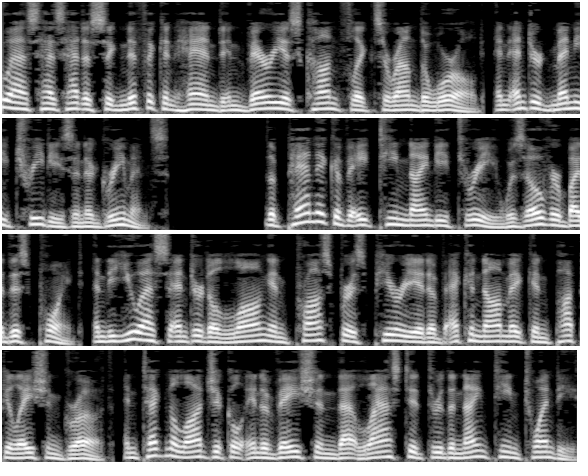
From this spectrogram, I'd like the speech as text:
U.S. has had a significant hand in various conflicts around the world, and entered many treaties and agreements. The Panic of 1893 was over by this point, and the U.S. entered a long and prosperous period of economic and population growth, and technological innovation that lasted through the 1920s.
